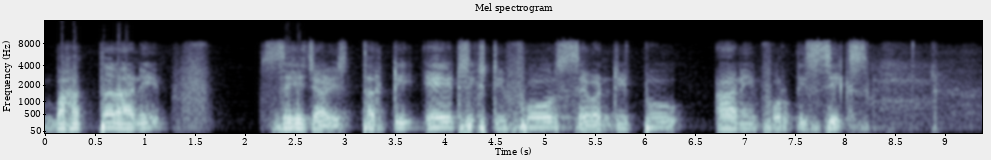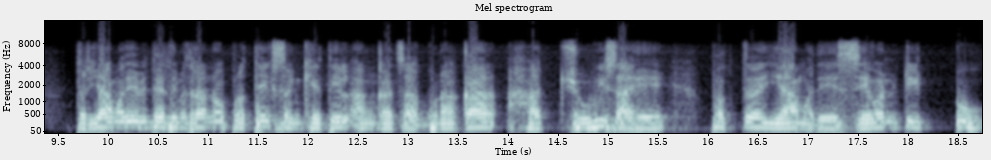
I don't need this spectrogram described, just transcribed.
बहात्तर आणि सेहेचाळीस. Thirty eight sixty four seventy two आणि फोर्टी सिक्स. तर यामध्ये विद्यार्थी मित्रांनो प्रत्येक संख्येतील अंकाचा गुणाकार हा चोवीस आहे. फक्त यामध्ये सेवन्टी टू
